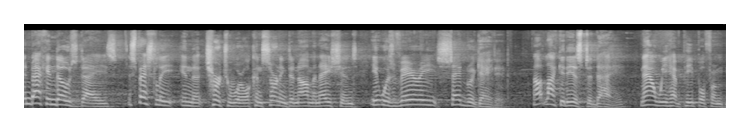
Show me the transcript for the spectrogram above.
And back in those days, especially in the church world concerning denominations, it was very segregated. Not like it is today. Now we have people from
